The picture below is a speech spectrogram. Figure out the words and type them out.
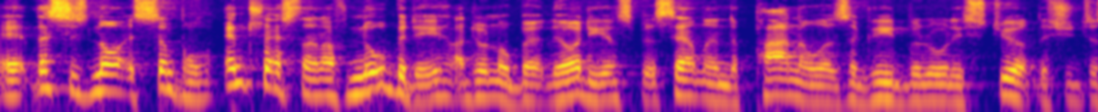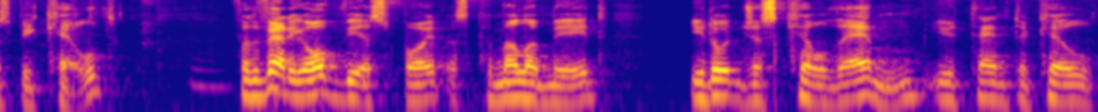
Uh, this is not as simple. Interestingly enough, nobody, I don't know about the audience, but certainly in the panel has agreed with Rory Stewart they should just be killed. For the very obvious point, as Camilla made, you don't just kill them, you tend to kill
